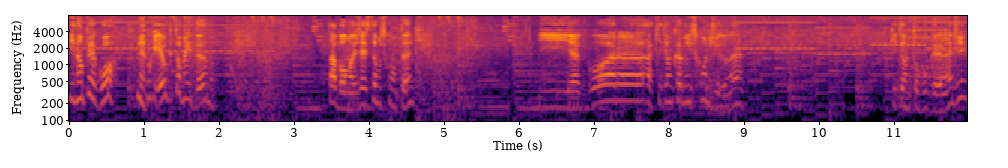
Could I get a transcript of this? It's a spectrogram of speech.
e não pegou. Eu, eu que tomei dano. Tá bom, mas já estamos com o tanque. E agora aqui tem um caminho escondido, né? Aqui tem um tubo grande.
